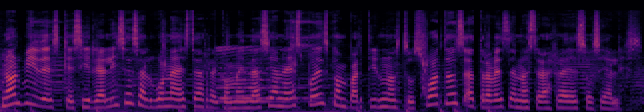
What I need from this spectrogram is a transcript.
No olvides que si realizas alguna de estas recomendaciones, puedes compartirnos tus fotos a través de nuestras redes sociales.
